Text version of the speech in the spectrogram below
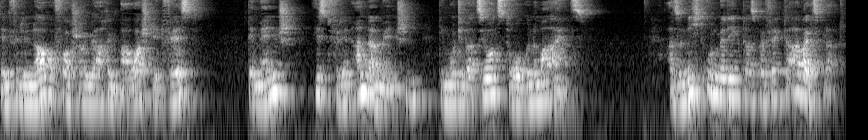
Denn für den Neuroforscher Joachim Bauer steht fest, der Mensch ist für den anderen Menschen die Motivationsdroge Nummer eins. Also nicht unbedingt das perfekte Arbeitsblatt,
